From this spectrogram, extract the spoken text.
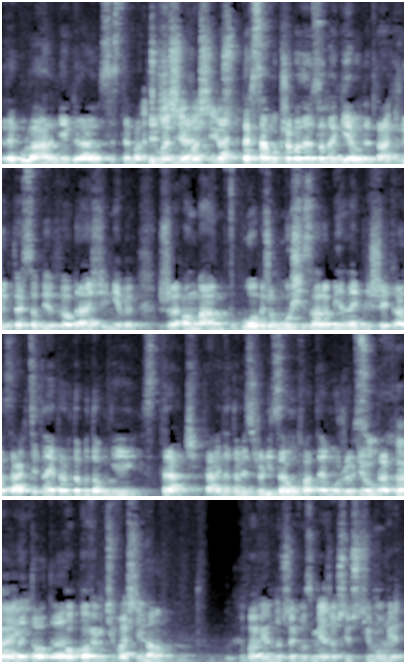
regularnie grają systematycznie, Znaczy właśnie- właśnie już- tak, tak samo przekładając to na giełdę, tak, jeżeli ktoś sobie wyobrazi, nie wiem, że on ma w głowie, że on musi zarobić na najbliższej transakcji, to najprawdopodobniej straci, tak, natomiast jeżeli zaufa temu, że prawidłową Słuchaj, metodę, bo powiem Ci właśnie, no, chyba wiem do czego zmierzasz, już Ci Mhm. mówię.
